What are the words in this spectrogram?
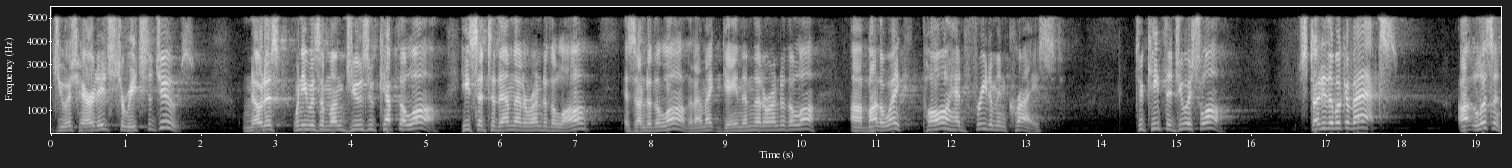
Jewish heritage to reach the Jews. Notice when he was among Jews who kept the law, he said to them that are under the law, as under the law, that I might gain them that are under the law. Uh, by the way, Paul had freedom in Christ to keep the Jewish law. Study the book of Acts. Uh, listen,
